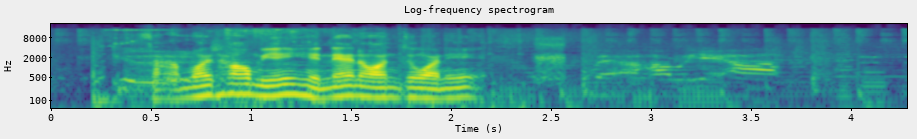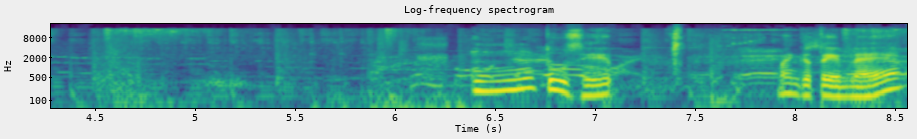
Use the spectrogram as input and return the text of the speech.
300 เท่ามีให้เห็นแน่นอนจังหวะนี้อืมตู้เซฟ มันก็เต็มแล้ว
